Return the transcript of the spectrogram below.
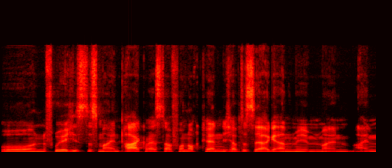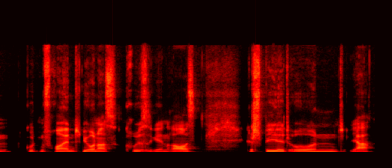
Und früher hieß das Mein Park, wer's davon noch kennt. Ich habe das sehr gern mit meinem einen guten Freund Jonas, Grüße gehen raus, gespielt und ja,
